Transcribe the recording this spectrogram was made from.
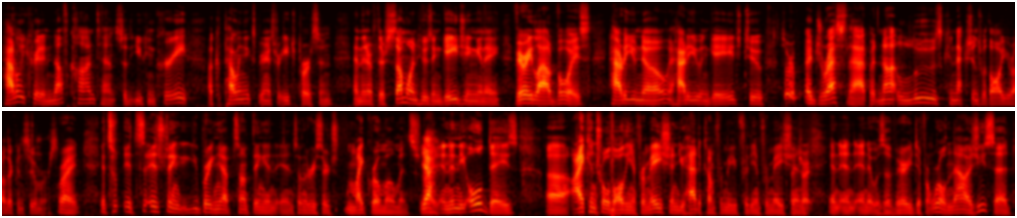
how do we create enough content so that you can create a compelling experience for each person, and then if there's someone who's engaging in a very loud voice, how do you know, how do you engage to sort of address that, but not lose connections with all your other consumers? Right, it's, it's interesting you bringing up something in, in some of the research, micro moments, right? Yeah. And in the old days, uh, I controlled all the information, you had to come for me for the information, right. and, and, and it was a very different world. Now, as you said,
